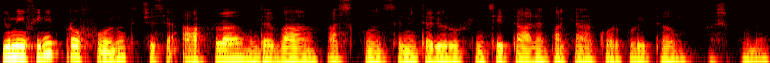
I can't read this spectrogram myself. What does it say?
E un infinit profund ce se află undeva ascuns în interiorul ființei tale, ba chiar a corpului tău, aș spune.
